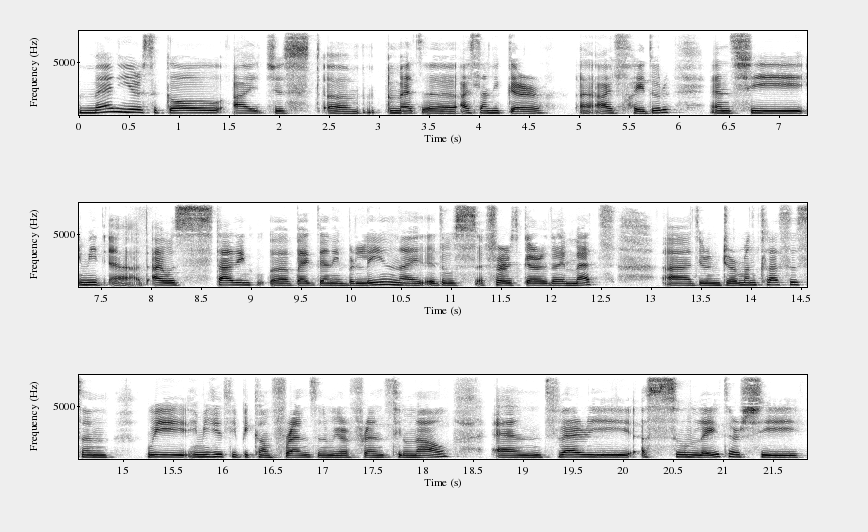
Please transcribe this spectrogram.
many years ago. I just um, met an Icelandic girl uh, Alfhedur, and she uh, I was studying uh, back then in Berlin, and I, it was the first girl that I met uh, during German classes, and we immediately become friends, and we are friends till now. And very soon later, she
